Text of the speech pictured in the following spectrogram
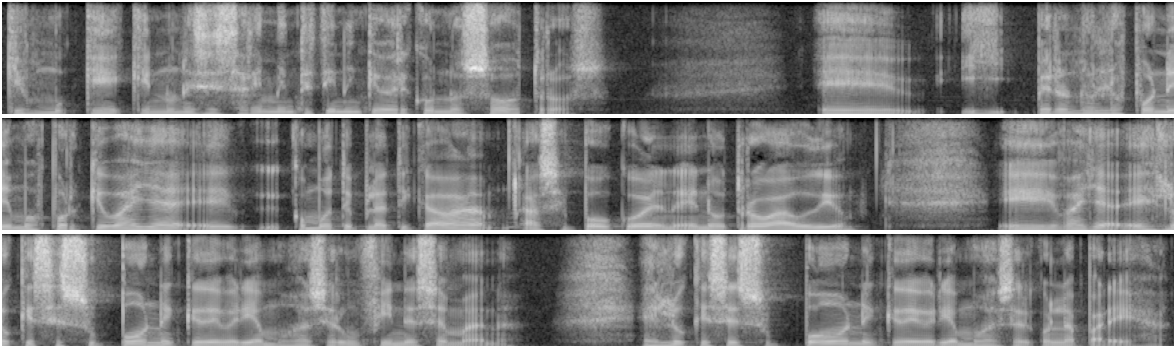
que, que, no necesariamente tienen que ver con nosotros. Eh, y, pero nos los ponemos porque, vaya, eh, como te platicaba hace poco en, otro audio, eh, vaya, es lo que se supone que deberíamos hacer un fin de semana. Es lo que se supone que deberíamos hacer con la pareja.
